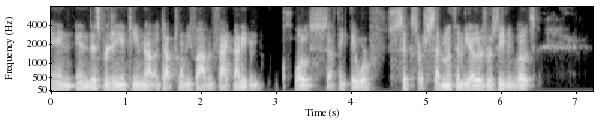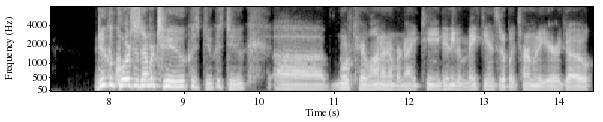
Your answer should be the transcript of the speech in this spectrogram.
And and this Virginia team, not in the top 25. In fact, not even close. I think they were sixth or seventh in the others receiving votes. Duke, of course, is number two because Duke is Duke. Uh, North Carolina, number 19, didn't even make the NCAA tournament a year ago.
